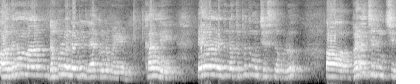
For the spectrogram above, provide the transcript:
ఆ దినంలో డబ్బులు అనేవి లేకుండా పోయేవి. కానీ ఏమైనా ఏదైనా తప్పిదము చేసినప్పుడు ఆ వెల చెల్లించి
